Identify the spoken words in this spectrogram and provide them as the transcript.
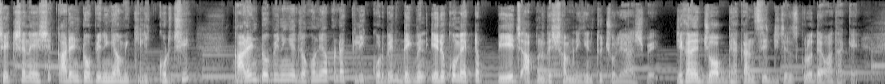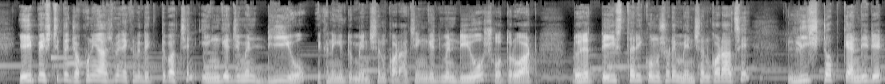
সেকশনে এসে কারেন্ট ওপেনিংয়ে আমি ক্লিক করছি। কারেন্ট ওপেনিংয়ে যখনই আপনারা ক্লিক করবেন, দেখবেন এরকম একটা পেজ আপনাদের সামনে কিন্তু চলে আসবে, যেখানে জব ভ্যাকান্সি ডিটেলসগুলো দেওয়া থাকে। এই পেজটিতে যখনই আসবেন, এখানে দেখতে পাচ্ছেন এঙ্গেজমেন্ট ডিও এখানে কিন্তু মেনশন করা আছে। এঙ্গেজমেন্ট ডিও সতেরো আট দু তারিখ অনুসারে মেনশন করা আছে। List of candidate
